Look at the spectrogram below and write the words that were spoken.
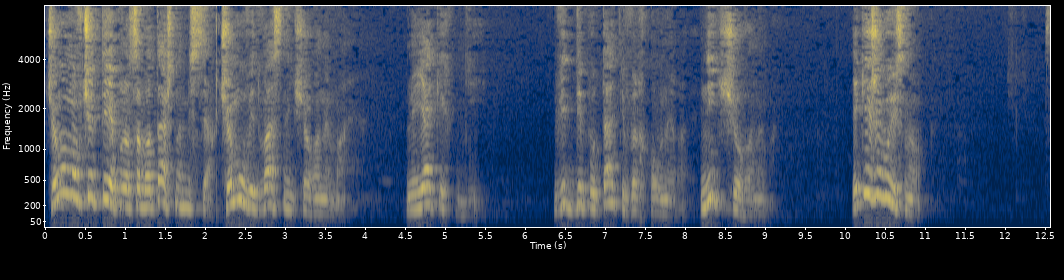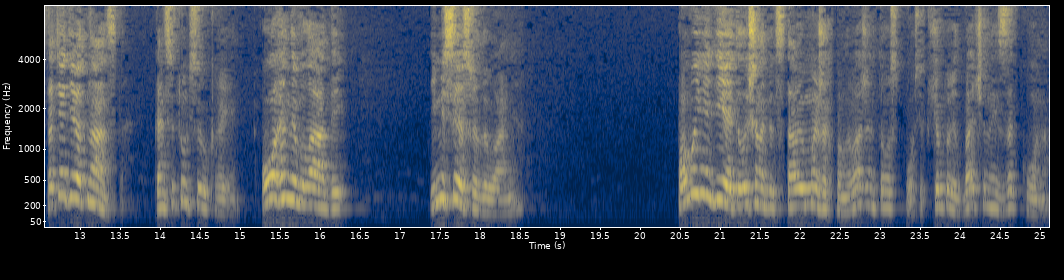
Чому мовчите про саботаж на місцях? Чому від вас нічого немає? Ніяких дій. Від депутатів Верховної Ради. Нічого немає. Який же висновок? Стаття 19 Конституції України. Органи влади і місцеве середування повинні діяти лише на підставі в межах повноважень того спосіб, що передбачений законом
